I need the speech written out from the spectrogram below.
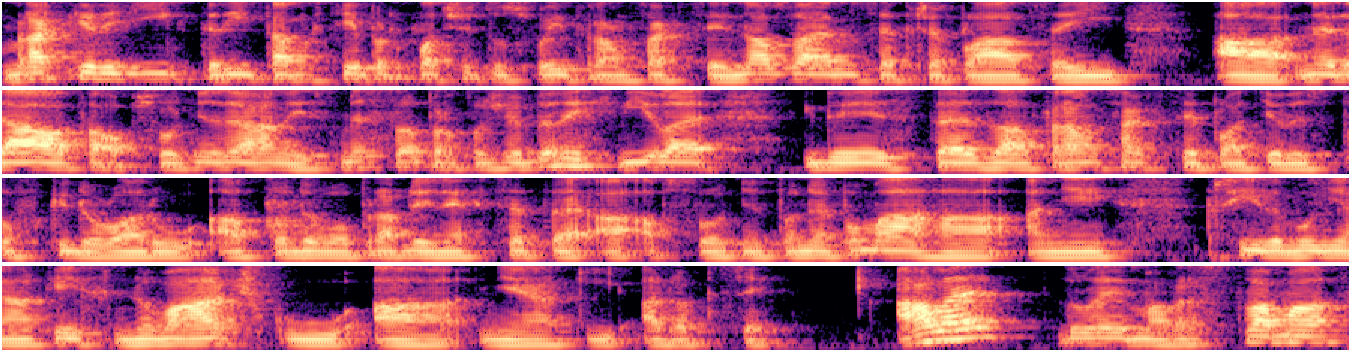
mraky lidí, kteří tam chtějí protlačit tu svoji transakci, navzájem se přeplácejí a nedává to absolutně žádný smysl, protože byly chvíle, kdy jste za transakci platili stovky dolarů a to doopravdy nechcete a absolutně to nepomáhá ani přílivu nějakých nováčků a nějaký adopci. Ale s druhýma vrstvama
